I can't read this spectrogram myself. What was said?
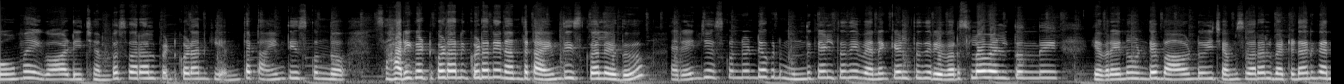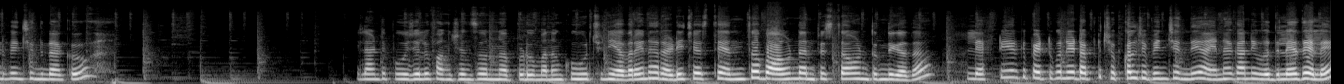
ఓ మై గాడ్ ఈ చెంప స్వరాలు పెట్టుకోవడానికి ఎంత టైం తీసుకుందో. సారీ కట్టుకోవడానికి కూడా నేను అంత టైం తీసుకోలేదు. అరేంజ్ చేసుకుంటుంటే ఒకటి ముందుకెళ్తుంది వెనక్కి వెళ్తుంది రివర్స్లో వెళ్తుంది. ఎవరైనా ఉంటే బాగుండు ఈ చెంప స్వరాలు పెట్టడానికి అనిపించింది నాకు. ఇలాంటి పూజలు ఫంక్షన్స్ ఉన్నప్పుడు మనం కూర్చుని ఎవరైనా రెడీ చేస్తే ఎంతో బాగుండు అనిపిస్తూ ఉంటుంది కదా. లెఫ్ట్ ఇయర్కి పెట్టుకునేటప్పుడు చుక్కలు చూపించింది. అయినా కానీ వదిలేదేలే.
